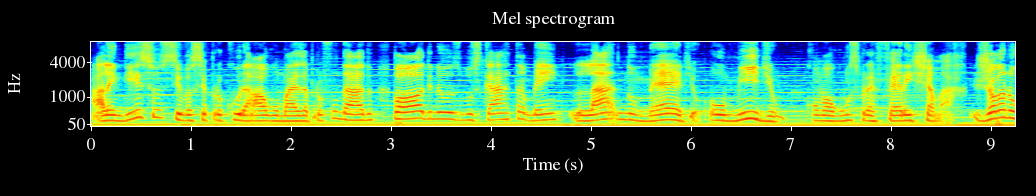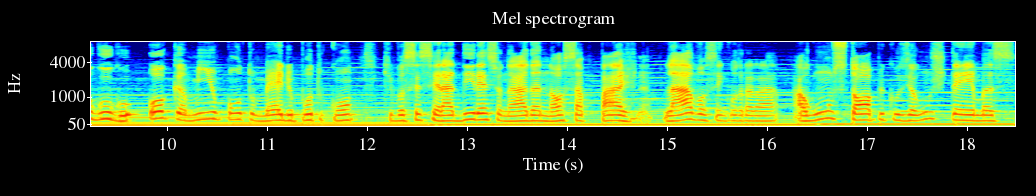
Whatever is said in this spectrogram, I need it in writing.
Além disso, se você procura algo mais aprofundado, pode nos buscar também lá no Medium ou Medium como alguns preferem chamar. Joga no Google ocaminho.medio.com que você será direcionado à nossa página. Lá você encontrará alguns tópicos e alguns temas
